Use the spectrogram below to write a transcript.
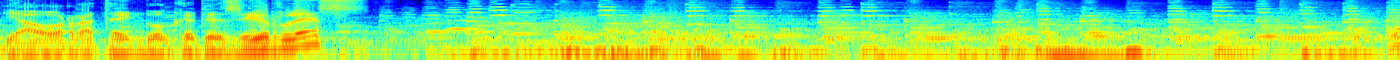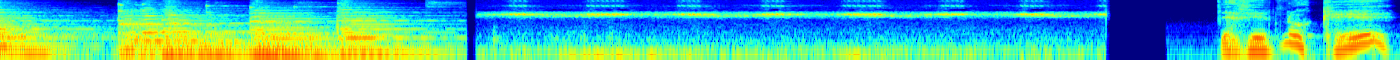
Y ahora tengo que decirles... ¿Decirnos qué?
